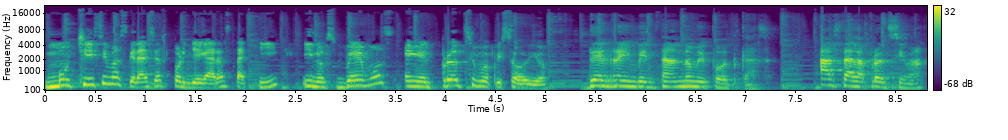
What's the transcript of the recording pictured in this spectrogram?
Muchísimas gracias por llegar hasta aquí y nos vemos en el próximo episodio de Reinventándome Podcast. Hasta la próxima.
